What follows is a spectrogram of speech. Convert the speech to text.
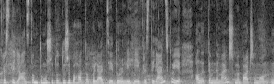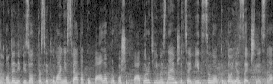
християнством, тому що тут дуже багато апеляцій до релігії християнської, але тим не менш ми бачимо один епізод про святкування свята Купала, про пошук папороті, і ми знаємо, що це відсилок до язичництва.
